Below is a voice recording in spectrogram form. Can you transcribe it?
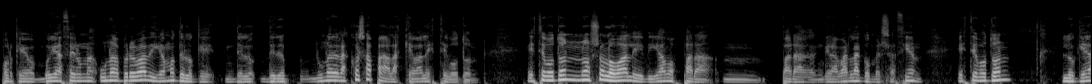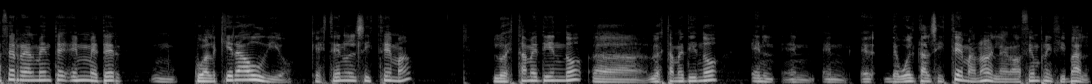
porque voy a hacer una, una prueba, digamos, de lo que, de, lo- de lo- una de las cosas para las que vale este botón. Este botón no solo vale, digamos, para, mm, para grabar la conversación. Este botón lo que hace realmente es meter mm, cualquier audio que esté en el sistema, lo está metiendo, ah, lo está metiendo en, en- en- eh, de vuelta al sistema, ¿no? En la grabación principal.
